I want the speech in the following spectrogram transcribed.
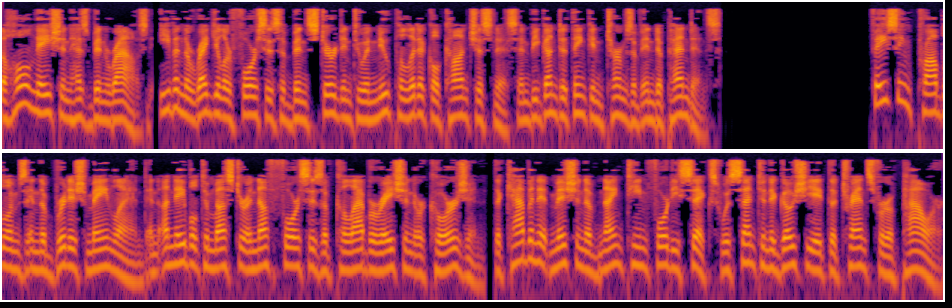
the whole nation has been roused, even the regular forces have been stirred into a new political consciousness and begun to think in terms of independence. Facing problems in the British mainland and unable to muster enough forces of collaboration or coercion, the cabinet mission of 1946 was sent to negotiate the transfer of power.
